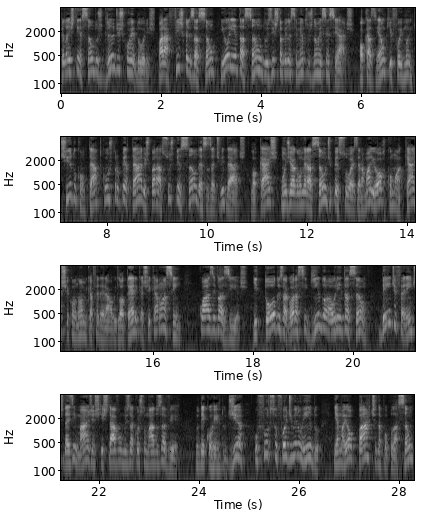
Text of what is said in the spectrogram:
pela extensão dos grandes corredores para a fiscalização e orientação dos estabelecimentos não essenciais, ocasião que foi mantido contato com os proprietários para a suspensão dessas atividades. Locais onde a aglomeração de pessoas era maior, como a Caixa Econômica Federal e lotéricas, ficaram assim quase vazias. E todos agora seguindo a orientação, bem diferente das imagens que estávamos acostumados a ver. No decorrer do dia, o fluxo foi diminuindo e a maior parte da população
